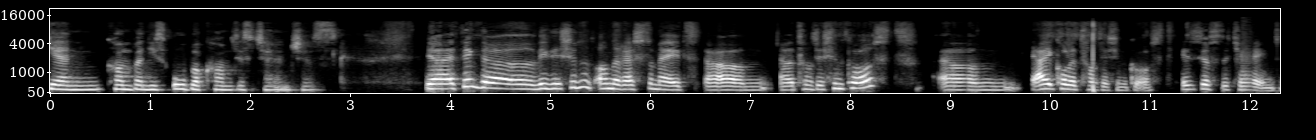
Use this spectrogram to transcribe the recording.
can companies overcome these challenges? Yeah, I think the we shouldn't underestimate um, uh, transition cost. Um, I call it transition cost. It's just a change.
